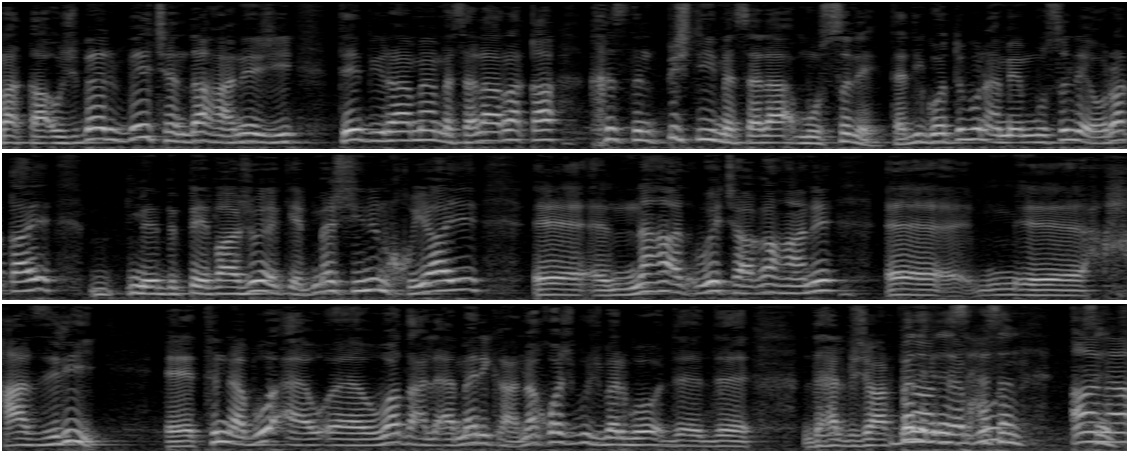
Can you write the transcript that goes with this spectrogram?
رقا و جبر وی چنده هانه جی تی بیرامه مثلا رقا خستن پشتی مثلا موصله تدی گوتو بون امه موصله و رقای بپیواجوه که بمشینن خویای نهاد وی چاقا هانه حاضری تنبو وضع الامريكا نخوش بوش برغو ده هالبجارتنا بلد حسن انا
